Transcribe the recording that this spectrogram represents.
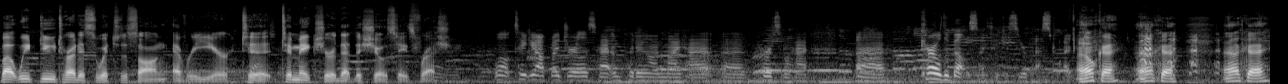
but we do try to switch the song every year to to make sure that the show stays fresh. Well, taking off my journalist hat and putting on my hat, uh, personal hat, uh, Carol the Bells, I think is your best one. Okay, okay, okay.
